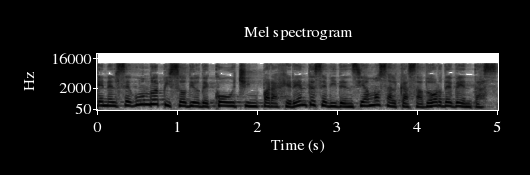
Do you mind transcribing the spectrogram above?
En el segundo episodio de Coaching para Gerentes evidenciamos al cazador de ventas.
